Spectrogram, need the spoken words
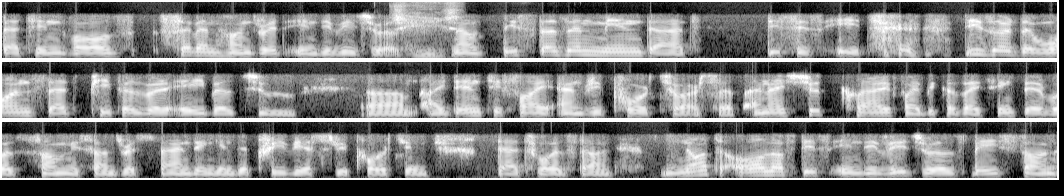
that involves 700 individuals. Jeez. Now, this doesn't mean that this is it. These are the ones that people were able to um, identify and report to ourselves. And I should clarify because I think there was some misunderstanding in the previous reporting that was done. Not all of these individuals, based on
